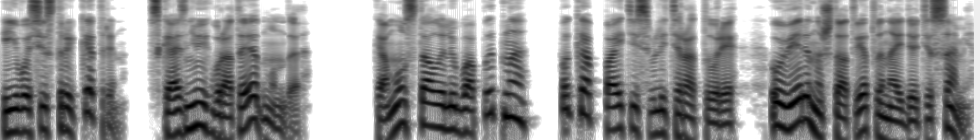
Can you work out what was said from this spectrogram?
и его сестры Кэтрин с казнью их брата Эдмунда? Кому стало любопытно, покопайтесь в литературе. Уверена, что ответ вы найдете сами.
